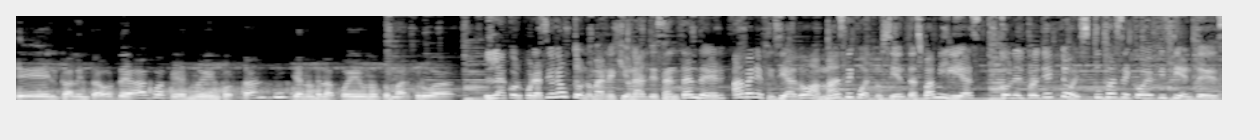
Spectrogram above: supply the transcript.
el calentador de agua, que es muy importante, ya no se la puede uno tomar cruda. La Corporación Autónoma Regional de Santander ha beneficiado a más de 400 familias con el proyecto Estufas Ecoeficientes.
